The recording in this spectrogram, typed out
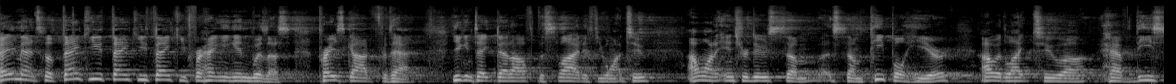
Amen. So thank you, thank you, thank you for hanging in with us. Praise God for that. You can take that off the slide if you want to. I want to introduce some some people here. I would like to uh, have these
